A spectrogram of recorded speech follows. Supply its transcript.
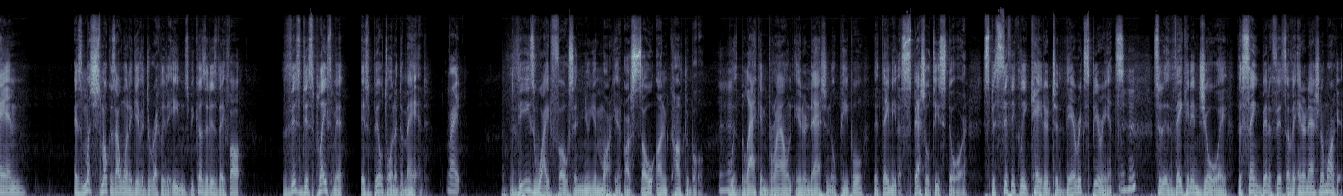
And as much smoke as I want to give it directly to Eden's, because it is their fault, this displacement is built on a demand. Right. These white folks in Union Market are so uncomfortable mm-hmm. with black and brown international people that they need a specialty store specifically catered to their experience mm-hmm. So that they can enjoy the same benefits of an international market.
